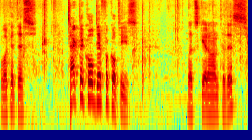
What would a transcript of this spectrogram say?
Look at this. Technical difficulties. Let's get on to this.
